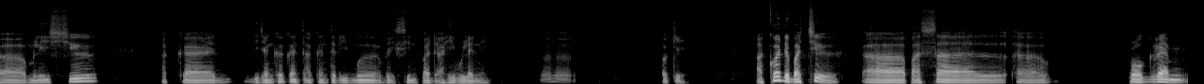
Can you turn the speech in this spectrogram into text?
uh, Malaysia akan dijangkakan tak akan terima vaksin pada akhir bulan ni. Mhm. Okay. Aku ada baca uh, pasal uh, program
